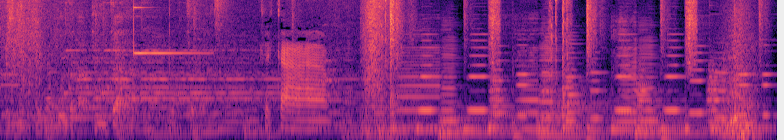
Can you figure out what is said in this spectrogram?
เห็นเป็นทำบุญแล้วก็ที่จะนะจ๊ะโอเคครับ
